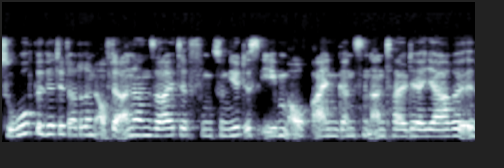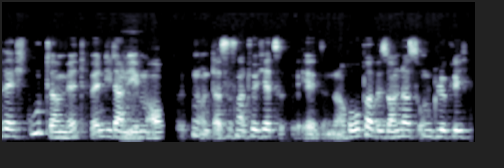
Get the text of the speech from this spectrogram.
zu hoch bewertet da drin. Auf der anderen Seite funktioniert es eben auch einen ganzen Anteil der Jahre recht gut damit, wenn die dann mhm. eben aufschütten. Und das ist natürlich jetzt in Europa besonders unglücklich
